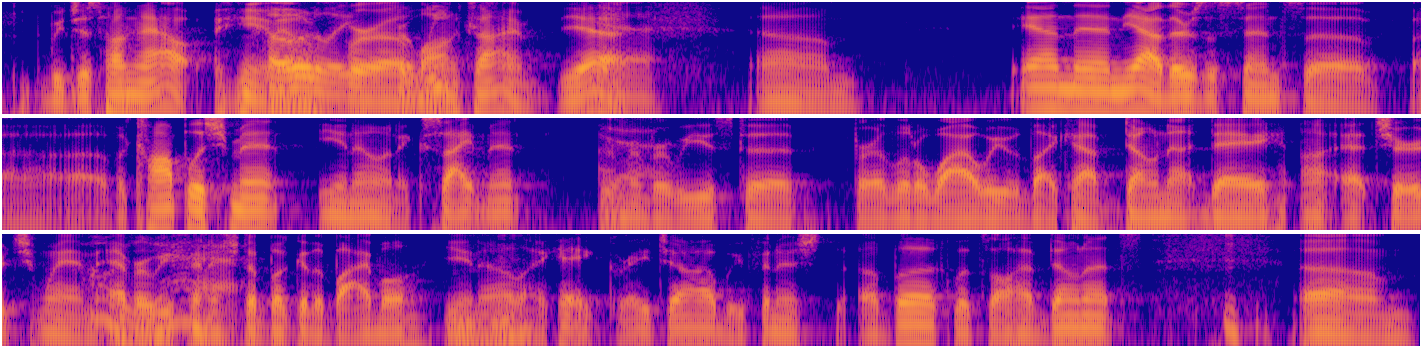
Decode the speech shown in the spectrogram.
we just hung out, you Totally, know, for a for long weeks. time. Yeah. And then yeah, there's a sense of uh, of accomplishment, you know, and excitement. I Yeah. remember we used to for a little while we would like have donut day uh, at church whenever we yeah. finished a book of the Bible. You know, like hey, great job, we finished a book. Let's all have donuts. um,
